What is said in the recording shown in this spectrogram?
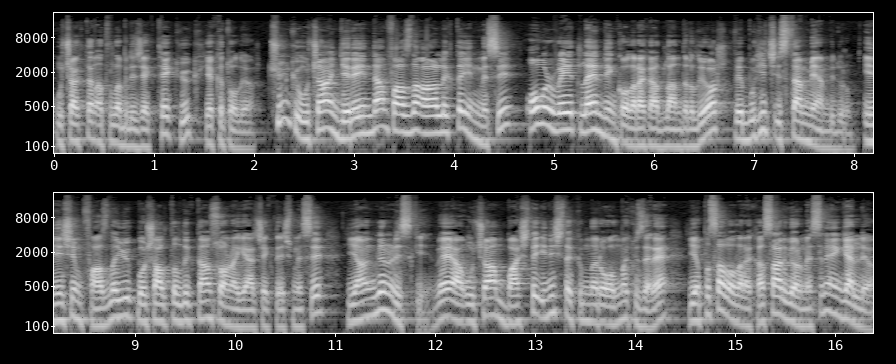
uçaktan atılabilecek tek yük yakıt oluyor. Çünkü uçağın gereğinden fazla ağırlıkta inmesi overweight landing olarak adlandırılıyor ve bu hiç istenmeyen bir durum. İnişin fazla yük boşaltıldıktan sonra gerçekleşmesi yangın riski veya uçağın başta iniş takımları olmak üzere yapısal olarak hasar görmesini engelliyor.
